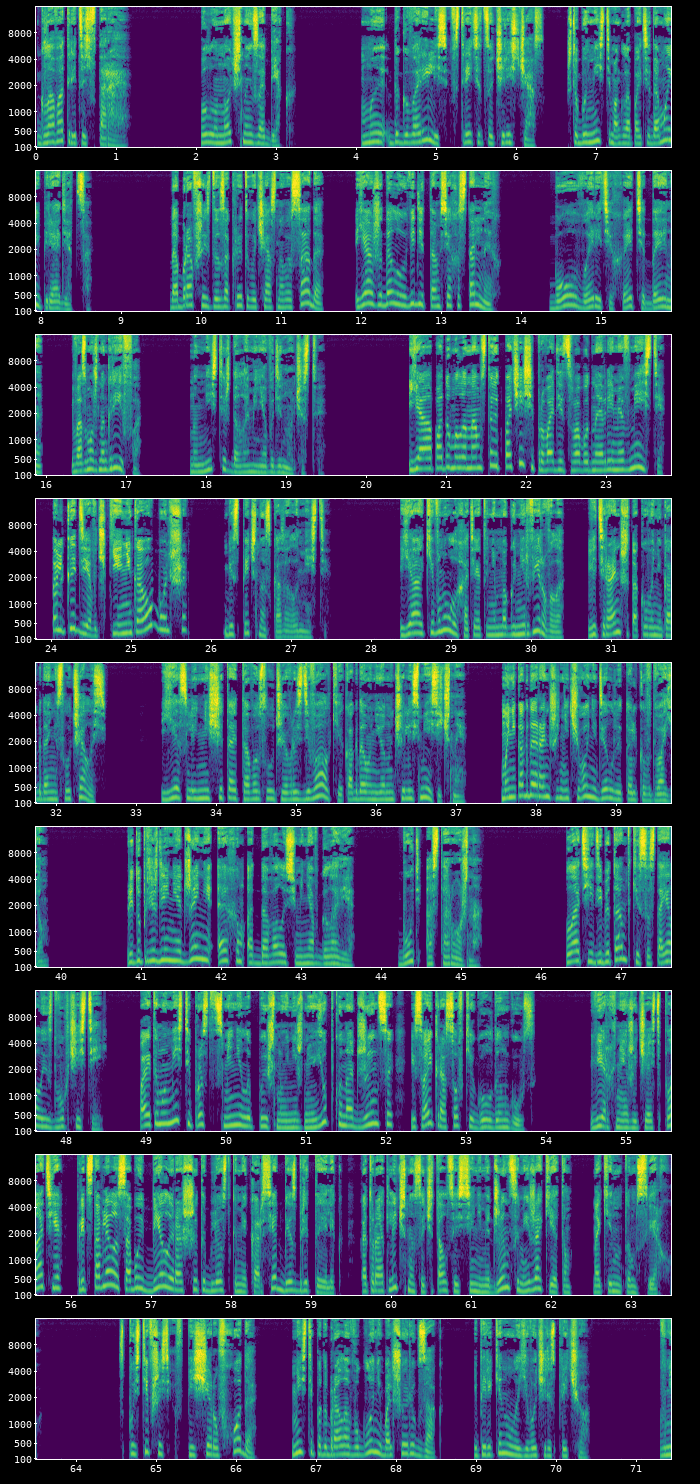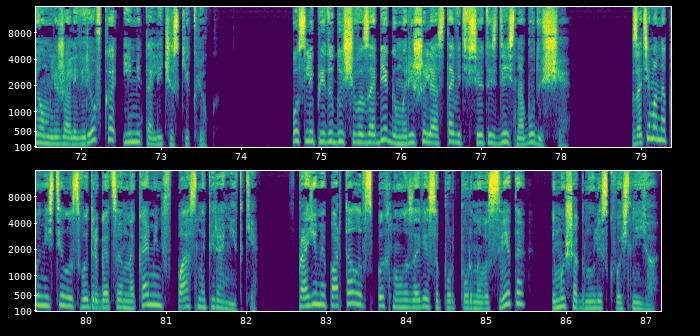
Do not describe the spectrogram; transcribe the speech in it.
Глава 32. Полуночный забег. Мы договорились встретиться через час, чтобы Мисти могла пойти домой и переодеться. Добравшись до закрытого частного сада, я ожидала увидеть там всех остальных. Бо, Верити, Хэти, Дейна и, возможно, Грифа. Но Мисти ждала меня в одиночестве. «Я подумала, нам стоит почаще проводить свободное время вместе. Только девочки и никого больше», — беспечно сказала Мисти. Я кивнула, хотя это немного нервировало, ведь раньше такого никогда не случалось. Если не считать того случая в раздевалке, когда у нее начались месячные, мы никогда раньше ничего не делали только вдвоем. Предупреждение Дженни эхом отдавалось у меня в голове. «Будь осторожна». Платье дебютантки состояло из двух частей. Поэтому Мисти просто сменила пышную нижнюю юбку на джинсы и свои кроссовки Golden Goose — Верхняя же часть платья представляла собой белый расшитый блестками корсет без бретелек, который отлично сочетался с синими джинсами и жакетом, накинутым сверху. Спустившись в пещеру входа, Мисти подобрала в углу небольшой рюкзак и перекинула его через плечо. В нем лежали веревка и металлический крюк. После предыдущего забега мы решили оставить все это здесь на будущее. Затем она поместила свой драгоценный камень в паз на пирамидке — проеме портала вспыхнула завеса пурпурного света, и мы шагнули сквозь нее.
